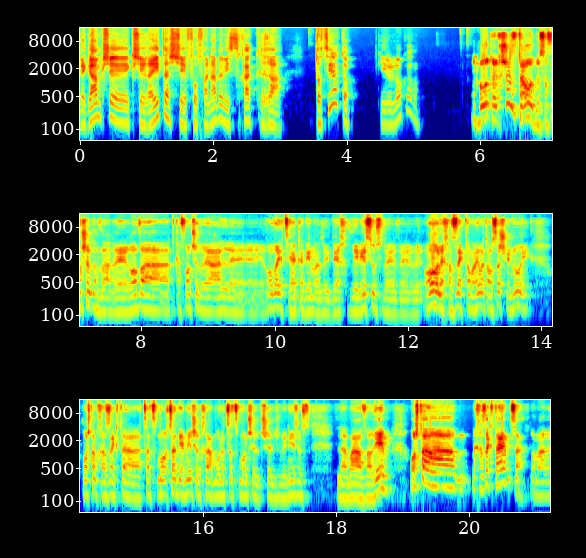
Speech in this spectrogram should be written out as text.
וגם כשראית שפופנה במשחק רע, תוציא אותו, כאילו לא קרה. אני חושב שזה טעות בסופו של דבר, אה, רוב ההתקפות של ריאל, אה, רוב היציאה קדימה זה דרך ויליסיוס, או לחזק, כלומר אם אתה עושה שינוי, או שאתה מחזק את הצד שמאל, צד ימין שלך מול הצד שמאל של, של ויניסיוס למעברים, או שאתה מחזק את האמצע, כלומר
